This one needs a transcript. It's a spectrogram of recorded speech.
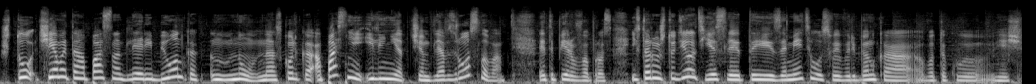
Что, чем это опасно для ребенка, ну, насколько опаснее или нет, чем для взрослого? Это первый вопрос. И второй, что делать, если ты заметил у своего ребенка вот такую вещь?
